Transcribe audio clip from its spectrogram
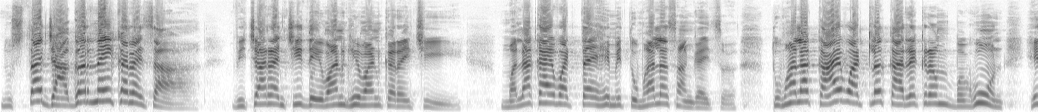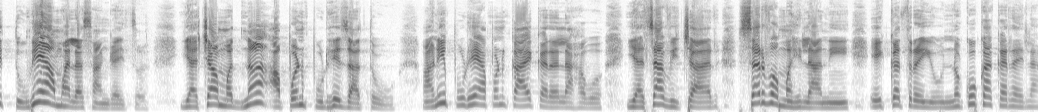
नुसता जागर नाही करायचा. विचारांची देवाणघेवाण करायची. मला काय वाटतं आहे हे मी तुम्हाला सांगायचं. तुम्हाला काय वाटलं कार्यक्रम बघून हे तुम्ही आम्हाला सांगायचं. याच्यामधनं आपण पुढे जातो. आणि पुढे आपण काय करायला हवं? याचा विचार सर्व महिलांनी एकत्र येऊन नको का करायला?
